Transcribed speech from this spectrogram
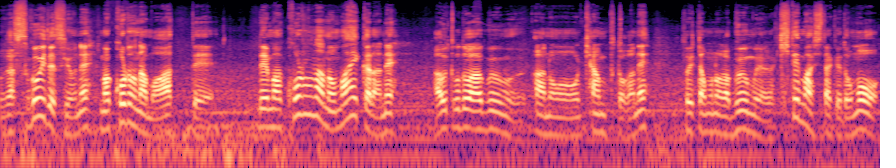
ムがすごいですよね、まあ、コロナもあって。で、まあ、コロナの前からねアウトドアブームあのキャンプとかねそういったものがブームが来てましたけども。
